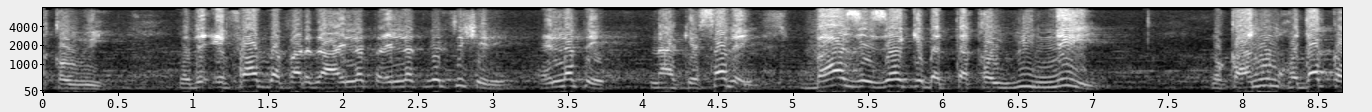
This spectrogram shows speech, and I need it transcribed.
تقوی نو د افراد د پر د علت علت ویل څه شي علت ناقصه دی بعضی ځای کې به تقوی نه نو قانون خدا کو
